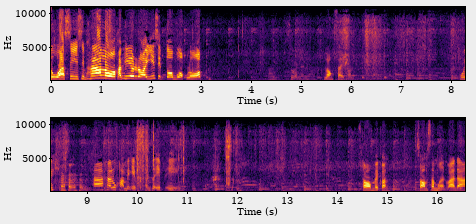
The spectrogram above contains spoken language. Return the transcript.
ตัว 45 โลค่ะพี่ 120 ตัวบวกลบ สวยนะเนี่ย ลองใส่ก่อน อุ้ย ถ้าถ้าลูกค้าไม่เอฟฉันจะเอฟเอง ซ้อมไว้ก่อน ซ้อมเสมือนว่าได้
